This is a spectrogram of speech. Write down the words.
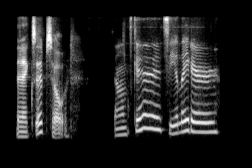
the next episode. Sounds good. See you later.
